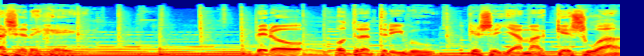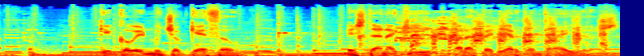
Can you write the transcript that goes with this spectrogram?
ASDG. Pero otra tribu que se llama Quechua, que comen mucho queso, están aquí para pelear contra ellos.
